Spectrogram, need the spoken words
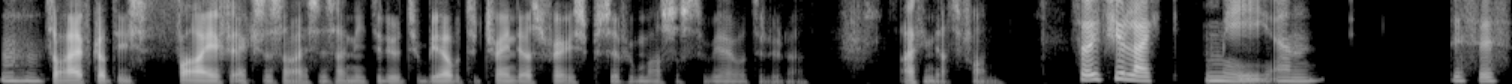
hmm So I've got these five exercises I need to do to be able to train those very specific muscles to be able to do that. I think that's fun. So if you like me and this is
